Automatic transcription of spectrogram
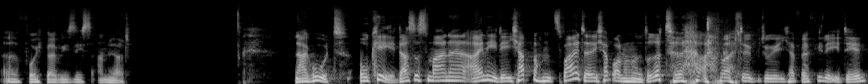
äh, furchtbar, wie es sich anhört. Na gut, okay, das ist meine eine Idee. Ich habe noch eine zweite, ich habe auch noch eine dritte, aber ich habe ja viele Ideen.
